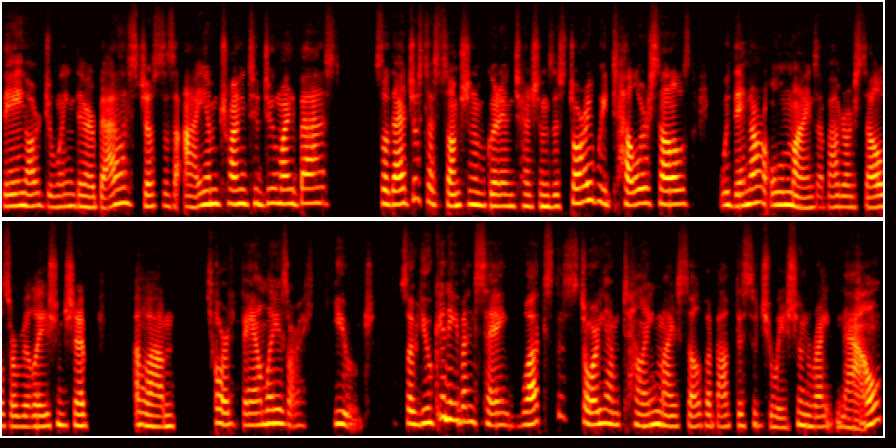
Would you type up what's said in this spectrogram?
they are doing their best just as I am trying to do my best. So that just assumption of good intentions, the story we tell ourselves within our own minds about ourselves or relationship, um, our families are huge. So you can even say, what's the story I'm telling myself about the situation right now?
